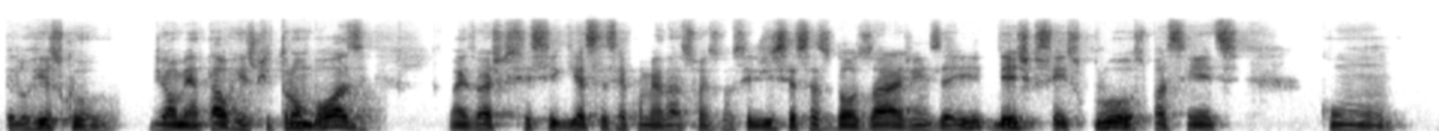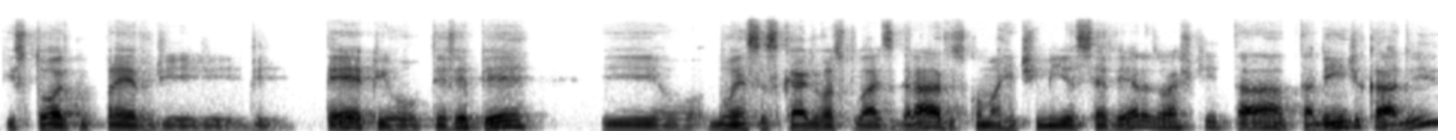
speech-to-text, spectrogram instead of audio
pelo risco de aumentar o risco de trombose, mas eu acho que se seguir essas recomendações que você disse, essas dosagens aí, desde que você exclua os pacientes com histórico prévio de, de, de TEP ou TVP, e doenças cardiovasculares graves, como arritmias severas, eu acho que está tá bem indicado. E,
